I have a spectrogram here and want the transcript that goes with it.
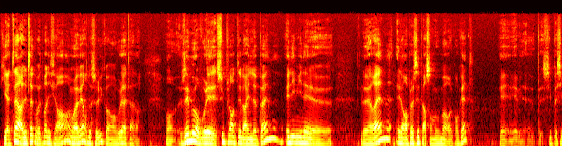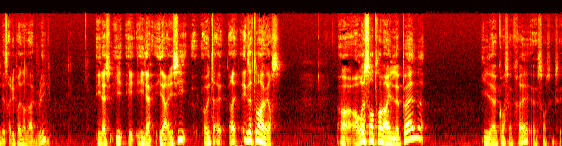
qui atteint un résultat complètement différent ou inverse de celui qu'on voulait atteindre. Bon, Zemmour voulait supplanter Marine Le Pen, éliminer le, RN et le remplacer par son mouvement Reconquête, et, et si possible être élu président de la République. il, a, il, a, il a, réussi exactement l'inverse. En, en, recentrant Marine Le Pen, il a consacré euh, son succès.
